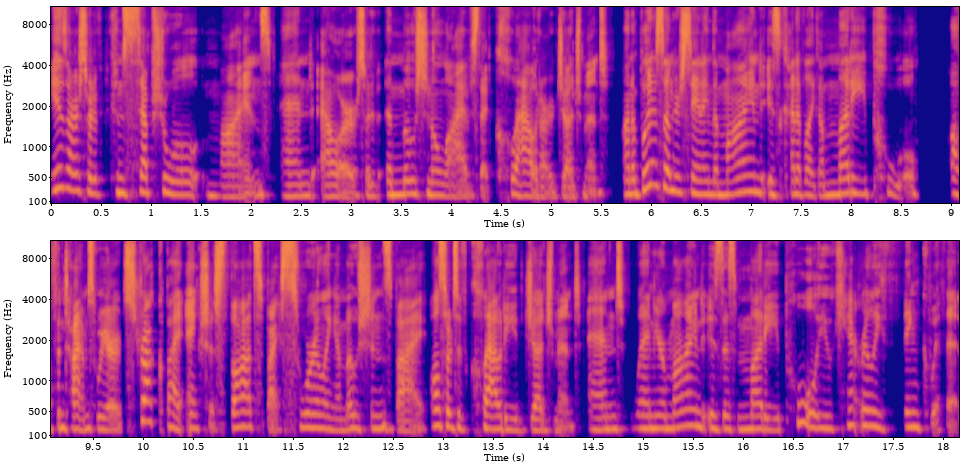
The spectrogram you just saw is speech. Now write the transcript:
is our sort of conceptual minds and our sort of emotional lives that cloud our judgment. On a Buddhist understanding, the mind is kind of like a muddy pool Oftentimes, we are struck by anxious thoughts, by swirling emotions, by all sorts of cloudy judgment. And when your mind is this muddy pool, you can't really think with it.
